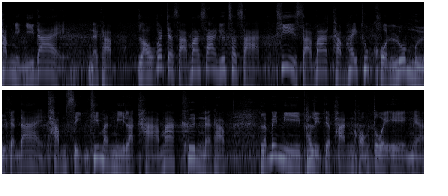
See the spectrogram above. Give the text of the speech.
ทำอย่างนี้ได้นะครับ เราก็จะสามารถสร้างยุทธศาสตร์ที่สามารถทำให้ทุกคนร่วมมือกันได้ทำสิ่งที่มันมีราคามากขึ้นนะครับ และไม่มีผลิตภัณฑ์ของตัวเองเนี่ย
